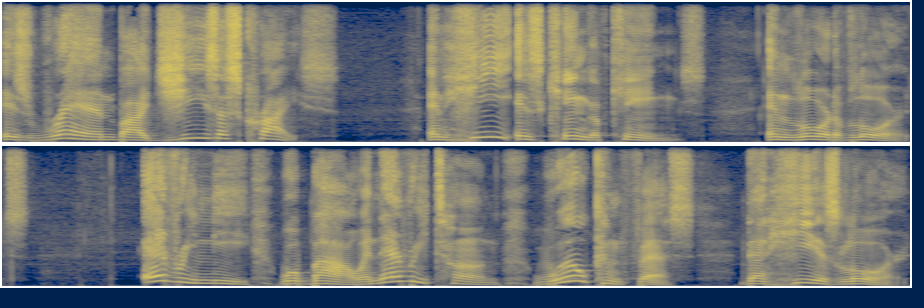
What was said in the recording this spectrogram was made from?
is ran by Jesus Christ. And he is King of Kings and Lord of Lords. Every knee will bow and every tongue will confess that He is Lord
